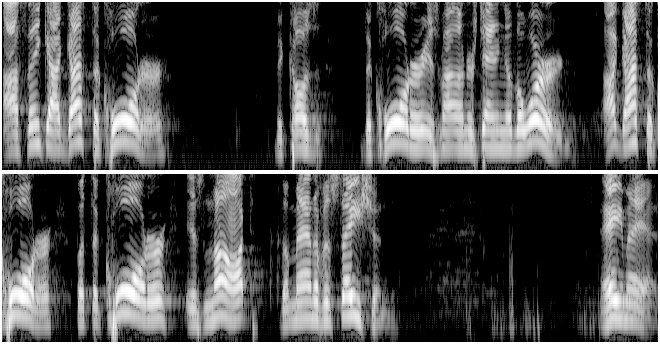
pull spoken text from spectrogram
I think I got the quarter because the quarter is my understanding of the word. I got the quarter, but the quarter is not the manifestation. Amen.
